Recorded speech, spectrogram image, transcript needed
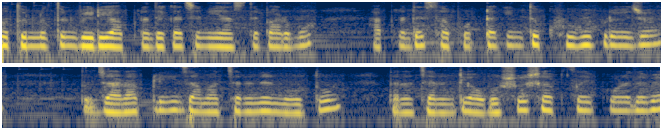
নতুন নতুন ভিডিও আপনাদের কাছে নিয়ে আসতে পারব। আপনাদের সাপোর্টটা কিন্তু খুবই প্রয়োজন। তো যারা প্লিজ আমার চ্যানেলে নতুন, তারা চ্যানেলটি অবশ্যই সাবস্ক্রাইব করে দেবে।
